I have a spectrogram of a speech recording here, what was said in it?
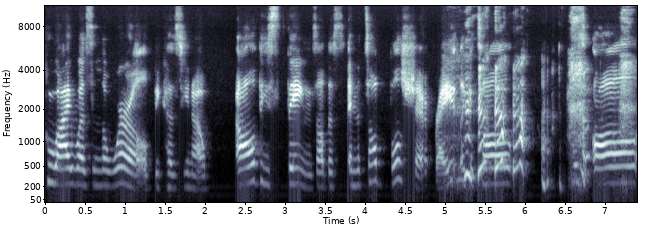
who i was in the world because you know all these things all this and it's all bullshit right like it's all it's all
